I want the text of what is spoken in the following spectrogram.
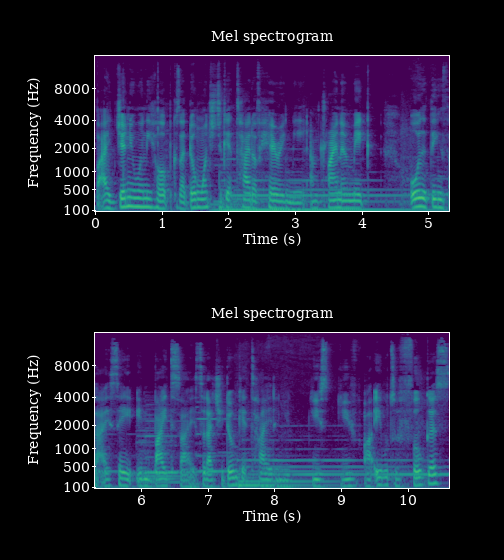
But I genuinely hope because I don't want you to get tired of hearing me. I'm trying to make all the things that I say in bite size so that you don't get tired and you you you are able to focus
